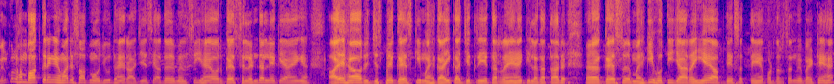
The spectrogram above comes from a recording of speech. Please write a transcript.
बिल्कुल, हम बात करेंगे, हमारे साथ मौजूद हैं, राजेश यादव एमएलसी हैं और गैस सिलेंडर लेके आएँगे आए हैं और जिस जिसपे गैस की महँगाई का ज़िक्र ये कर रहे हैं कि लगातार गैस महँगी होती जा रही है। आप देख सकते हैं, प्रदर्शन में बैठे हैं।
